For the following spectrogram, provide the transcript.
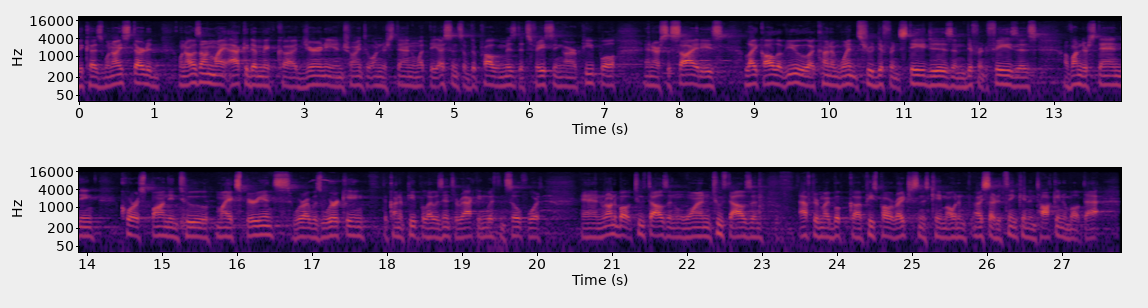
because when I started, when I was on my academic uh, journey and trying to understand what the essence of the problem is that's facing our people and our societies, like all of you, I kind of went through different stages and different phases of understanding corresponding to my experience, where I was working, the kind of people I was interacting with, and so forth. And around about 2001, 2000, after my book uh, Peace, Power, Righteousness came out, and I started thinking and talking about that,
